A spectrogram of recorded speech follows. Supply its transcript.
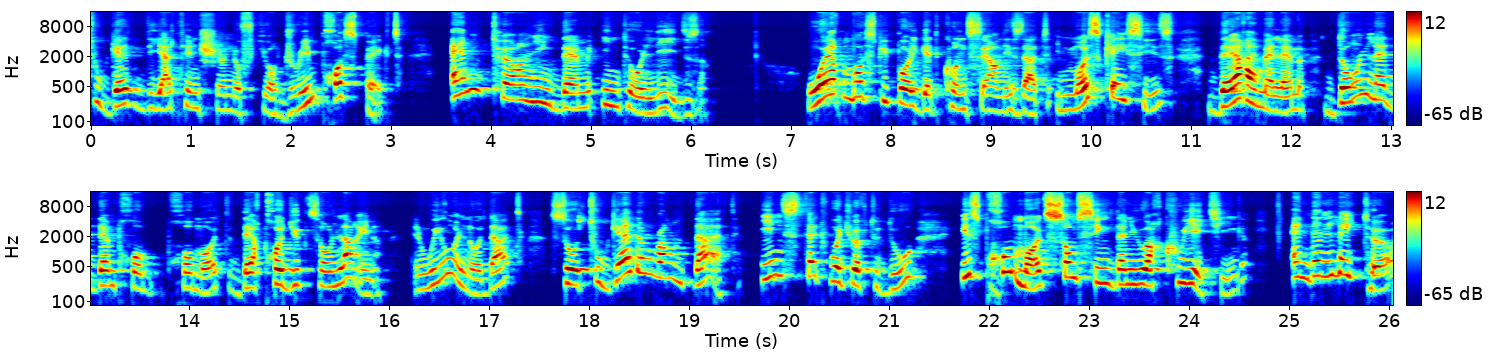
to get the attention of your dream prospect and turning them into leads. Where most people get concerned is that in most cases, their MLM don't let them pro- promote their products online. And we all know that. So, to get around that, instead, what you have to do is promote something that you are creating. And then later,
